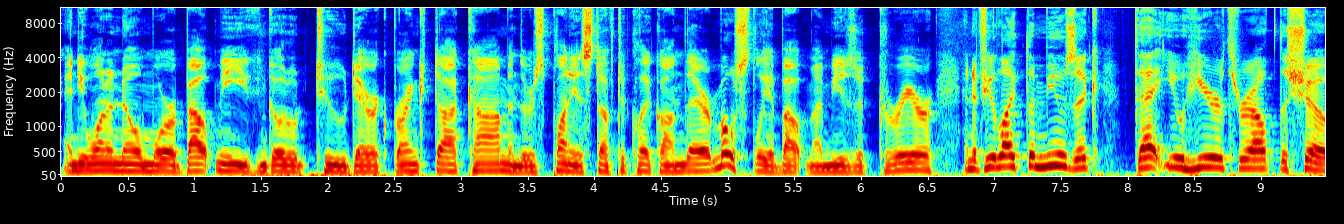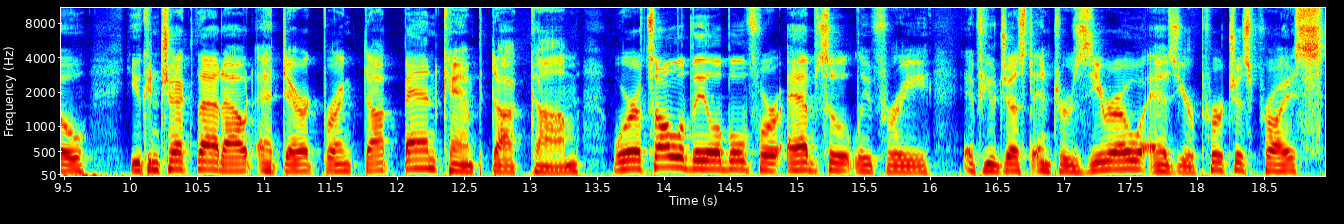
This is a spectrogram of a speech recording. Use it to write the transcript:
and you want to know more about me, you can go to derekbrink.com and there's plenty of stuff to click on there, mostly about my music career. And if you like the music that you hear throughout the show, you can check that out at derekbrink.bandcamp.com, where it's all available for absolutely free. If you just enter zero as your purchase price,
